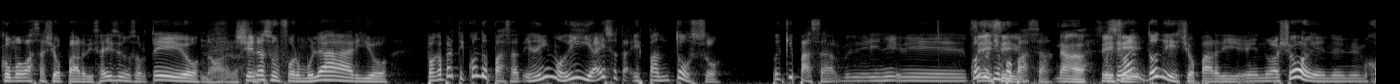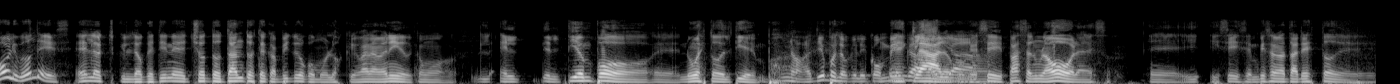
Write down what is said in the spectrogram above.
cómo vas a Jeopardy, salís de un sorteo, No, no llenas un formulario, porque aparte, ¿cuándo pasa? En el mismo día, eso está espantoso. Pues, ¿Qué pasa? Eh, ¿Cuánto Sí, tiempo sí. pasa? Nada, sí, se sí. van- ¿Dónde es Jeopardy? ¿En Nueva York? ¿En, en- Hollywood? ¿Dónde es? Es lo, lo que tiene choto tanto este capítulo como los que van a venir, como el, el tiempo eh, no es todo el tiempo. No, el tiempo es lo que le Es convenga. claro, ahí a- porque sí, pasa en una hora eso. Eh, y, y sí, se empieza a notar esto de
